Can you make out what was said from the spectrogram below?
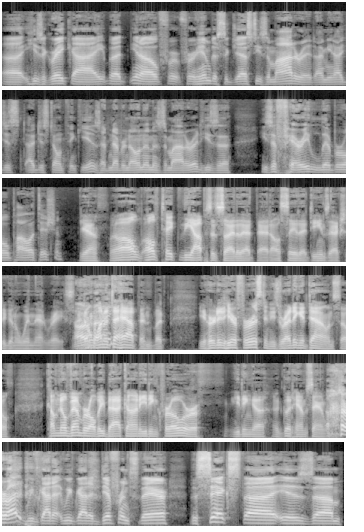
uh, he's a great guy, but you know, for, for him to suggest he's a moderate, I mean, I just I just don't think he is. I've never known him as a moderate. He's a he's a very liberal politician. Yeah, well, I'll I'll take the opposite side of that bet. I'll say that Dean's actually going to win that race. I don't want it to happen, but you heard it here first, and he's writing it down. So, come November, I'll be back on eating crow or eating a, a good ham sandwich. All right, we've got a we've got a difference there. The sixth uh, is um,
